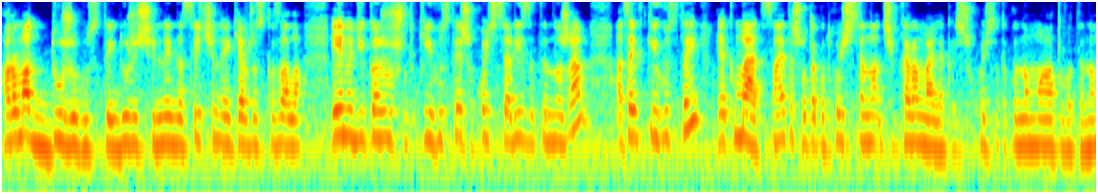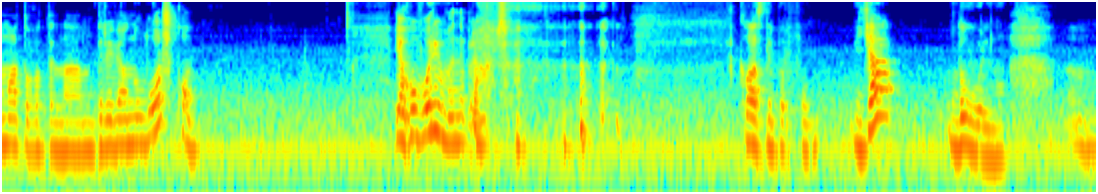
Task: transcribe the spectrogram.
Аромат дуже густий, дуже щільний, насичений, як я вже сказала. Я іноді кажу, що такий густий, що хочеться різати ножем, а цей такий густий, як мед. Знаєте, що так от хочеться на чи карамель якась, що хочеться тако наматувати, наматувати на дерев'яну ложку. Я говорю, в мене прямо. Класний парфум. Я довольна. Ем,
